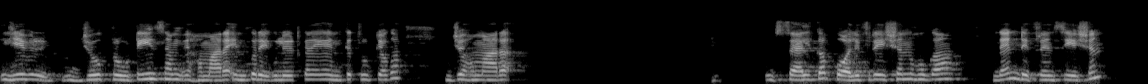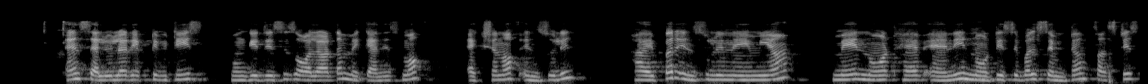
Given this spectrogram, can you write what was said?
ये जो प्रोटीन हम, हमारा इनको रेगुलेट करेगा, इनके थ्रू क्या होगा? जो हमारा सेल का पॉलिफ्रेशन होगा then differentiation and cellular activities होंगे दिस इज ऑल आर द मैकेनिज्म ऑफ एक्शन ऑफ इंसुलिन हाइपर इंसुलिनेमिया may not have any noticeable symptom first is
